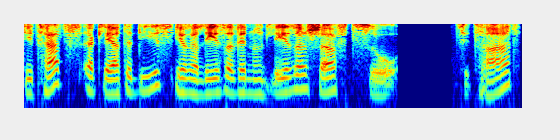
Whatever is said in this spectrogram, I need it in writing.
Die Taz erklärte dies ihrer Leserinnen und Leserschaft so Zitat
